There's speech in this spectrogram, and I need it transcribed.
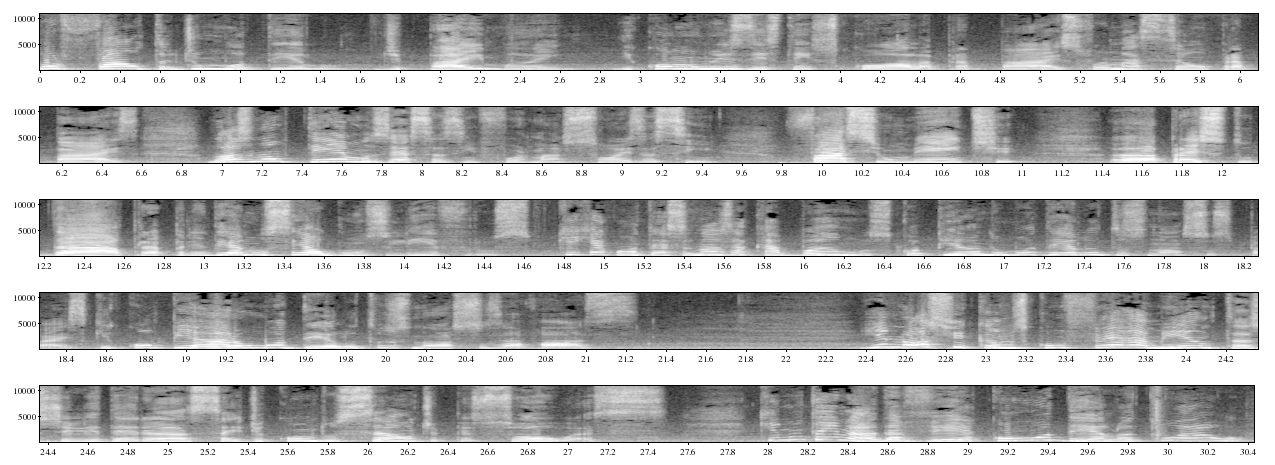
Por falta de um modelo de pai e mãe, e como não existem escola para pais, formação para pais, nós não temos essas informações assim facilmente uh, para estudar, para aprender, a não ser alguns livros, o que, que acontece? Nós acabamos copiando o modelo dos nossos pais, que copiaram o modelo dos nossos avós. E nós ficamos com ferramentas de liderança e de condução de pessoas que não tem nada a ver com o modelo atual.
